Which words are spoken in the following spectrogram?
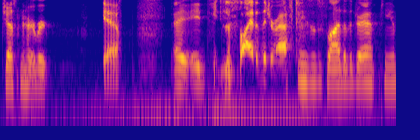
Justin Herbert. Yeah, It's he's the slide of the draft. he's the slide of the draft. Yeah.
